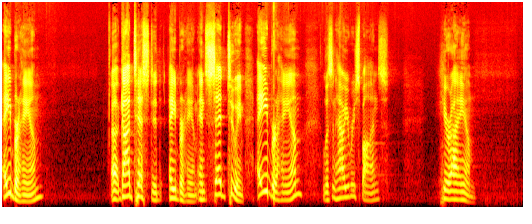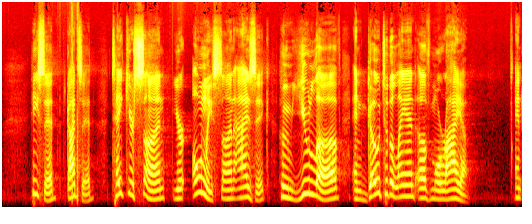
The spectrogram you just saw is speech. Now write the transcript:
Abraham uh, God tested Abraham and said to him, Abraham, listen how he responds, Here I am. He said, God said, Take your son, your only son, Isaac, whom you love, and go to the land of Moriah and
